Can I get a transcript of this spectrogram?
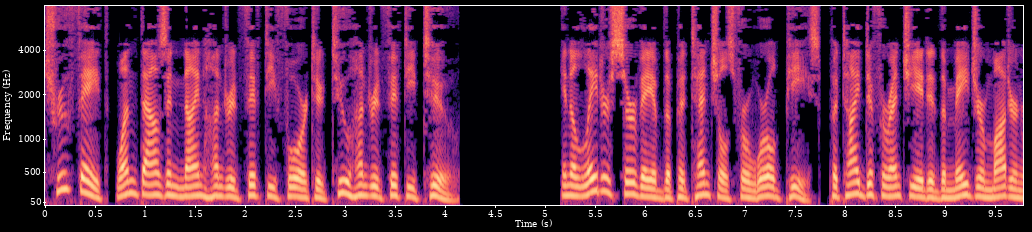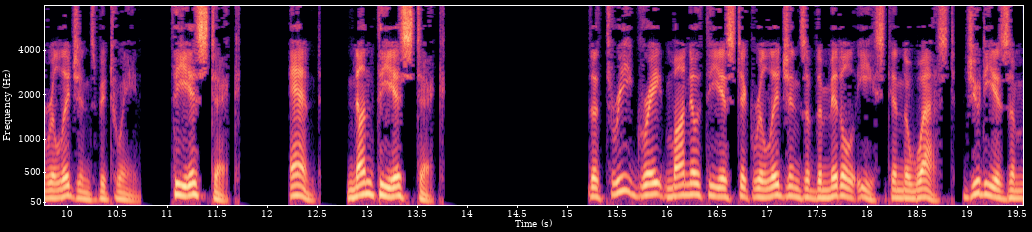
true faith. 1954 252 in a later survey of the potentials for world peace, Patai differentiated the major modern religions between «theistic» and «non-theistic». The three great monotheistic religions of the Middle East and the West, Judaism,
